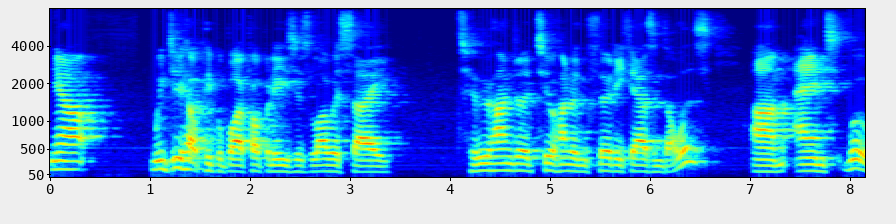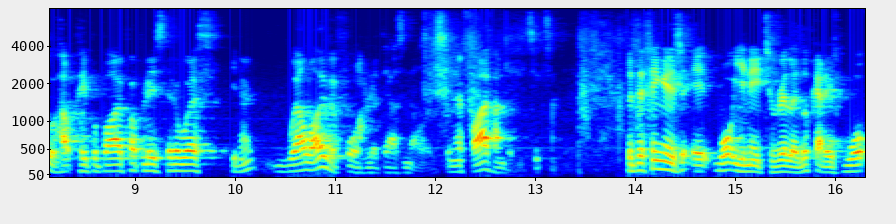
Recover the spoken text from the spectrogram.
Now, we do help people buy properties as low as, say, $200,000, $230,000. Um, and we'll help people buy properties that are worth, you know, well over $400,000, you know, 500 600 But the thing is, it, what you need to really look at is what,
